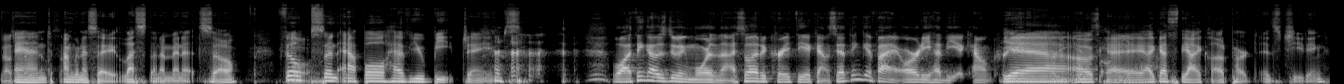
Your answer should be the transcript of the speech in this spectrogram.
That's and awesome. I'm going to say less than a minute. So, Philips oh. and Apple have you beat, James. well, I think I was doing more than that. I still had to create the account. See, I think if I already had the account created, yeah, okay. I guess the iCloud part is cheating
